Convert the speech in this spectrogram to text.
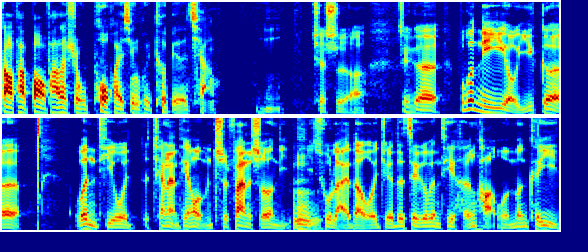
到它爆发的时候破坏性会特别的强。嗯，确实啊，这个不过你有一个。问题，我前两天我们吃饭的时候你提出来的，我觉得这个问题很好，我们可以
